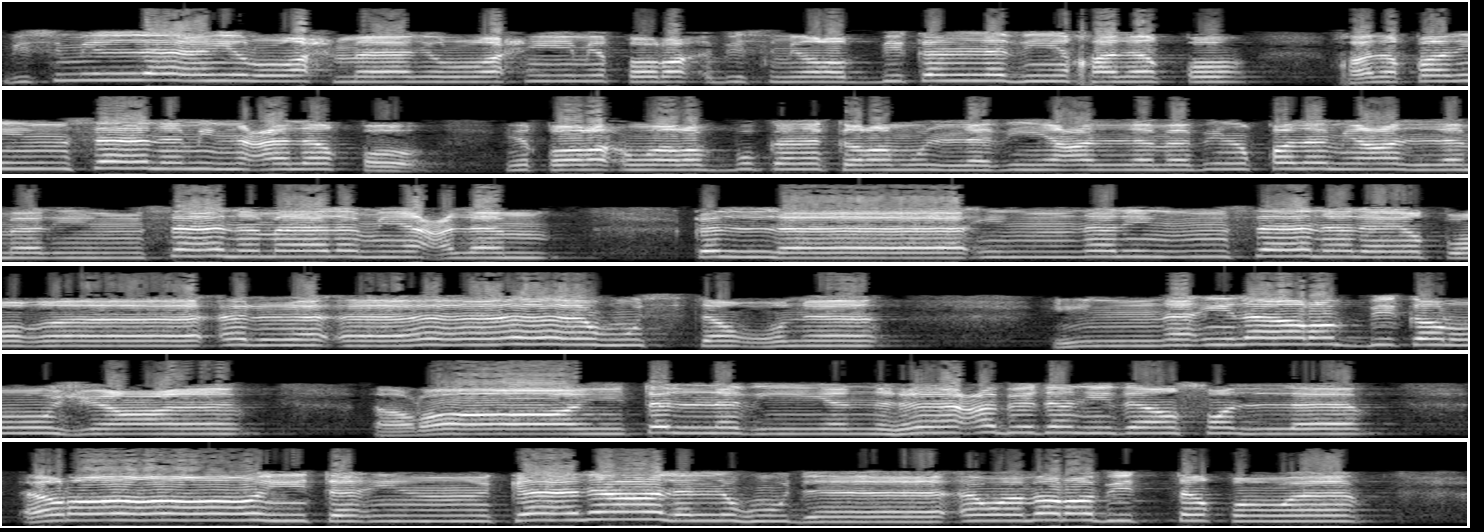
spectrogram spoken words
بسم الله الرحمن الرحيم. قرأ باسم ربك الذي خلق. خلق الإنسان من علق. اقرأ وربك نكرم الذي علم بالقلم. علم الإنسان ما لم يعلم. كلا إن الإنسان ليطغى أن رآه استغنى. إن إلى ربك الرجع أرأيت الذي ينهى عبدا إذا صلى؟ أرايت إن كان على الهدى أو مر بالتقوى؟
